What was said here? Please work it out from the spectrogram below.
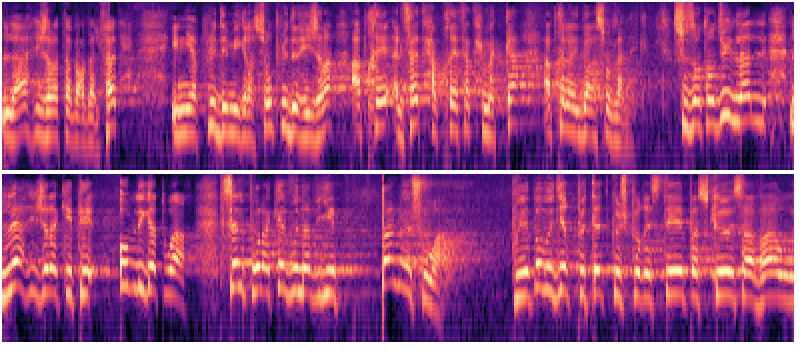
La hijrata ba'd al-fath. Il n'y a plus d'émigration, plus de hijra après al-fath, après fath Mecca, après la libération de la Mecque. Sous-entendu, la, la hijra qui était obligatoire, celle pour laquelle vous n'aviez pas le choix. Vous ne pouvez pas vous dire peut-être que je peux rester parce que ça va ou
